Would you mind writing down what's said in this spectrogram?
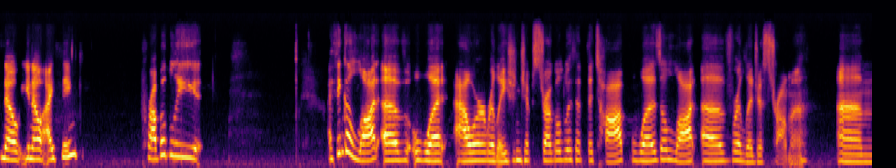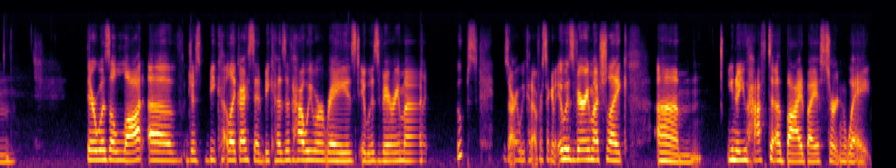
no you know i think probably i think a lot of what our relationship struggled with at the top was a lot of religious trauma um there was a lot of just because like i said because of how we were raised it was very much oops sorry we cut out for a second. It was very much like um you know you have to abide by a certain way.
